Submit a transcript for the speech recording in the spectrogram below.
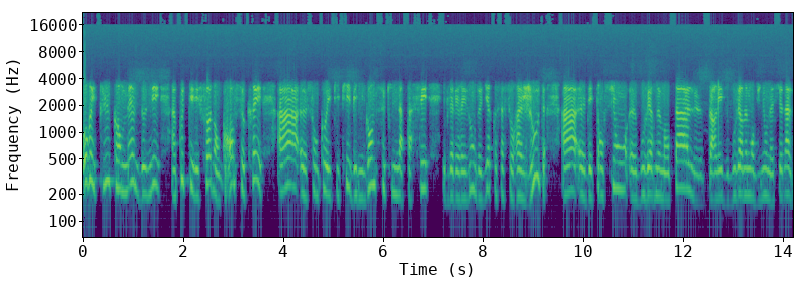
aurait pu quand même donner un coup de téléphone en grand secret à euh, son coéquipier Benny Gantz, ce qu'il n'a pas fait. Et vous avez raison de dire que ça se rajoute à euh, des tensions euh, gouvernementales. Parler du gouvernement d'union nationale,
